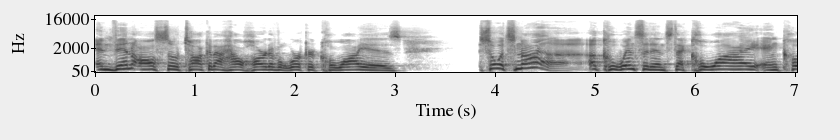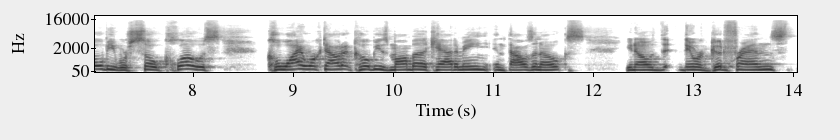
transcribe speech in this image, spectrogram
And then also talk about how hard of a worker Kawhi is. So it's not a- coincidence that Kawhi and Kobe were so close. Kawhi worked out at Kobe's Mamba Academy in Thousand Oaks. You know, th- they were good friends.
